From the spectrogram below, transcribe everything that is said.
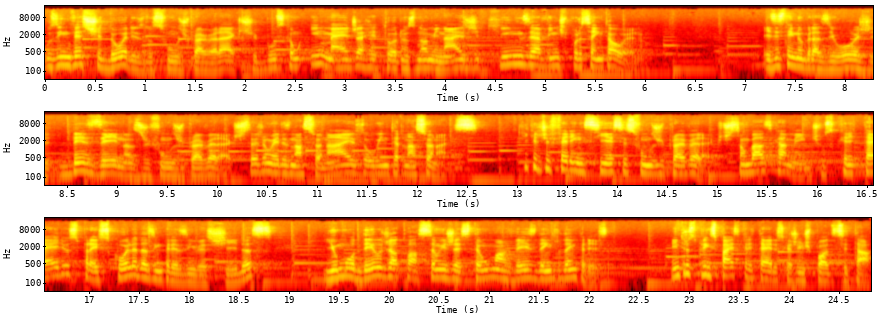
Os investidores dos fundos de private equity buscam, em média, retornos nominais de 15 a 20% ao ano. Existem no Brasil hoje dezenas de fundos de private equity, sejam eles nacionais ou internacionais. O que, que diferencia esses fundos de private equity? São basicamente os critérios para a escolha das empresas investidas e o modelo de atuação e gestão uma vez dentro da empresa. Entre os principais critérios que a gente pode citar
